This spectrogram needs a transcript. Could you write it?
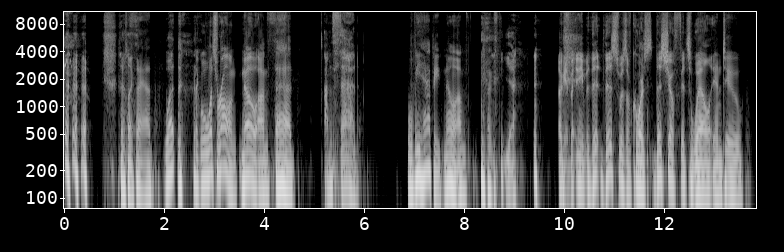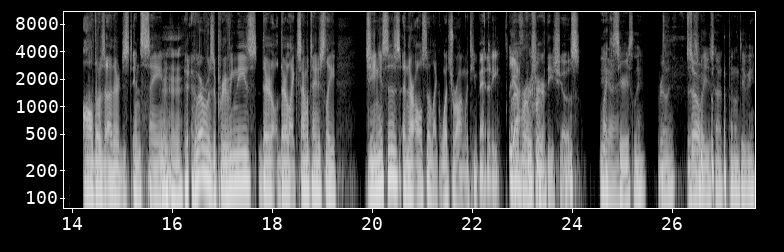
they're like, Thad. "What? Like, well, what's wrong? No, I'm Thad. I'm Thad." We'll be happy. No, I'm yeah, okay. But anyway, th- this was, of course, this show fits well into all those other just insane. Mhm. Whoever was approving these, they're they're like simultaneously geniuses, and they're also like, what's wrong with humanity? Yeah, Whoever for approved sure. these shows. like Yeah. seriously, really? This is So- what you saw put on TV?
